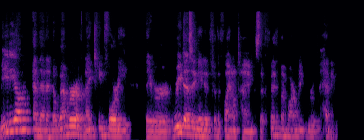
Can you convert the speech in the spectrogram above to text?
Medium. And then in November of 1940, they were redesignated for the final time as the 5th Bombardment Group Heavy.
